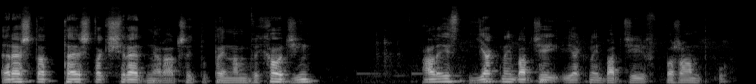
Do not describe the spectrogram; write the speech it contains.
Reszta też tak średnio raczej tutaj nam wychodzi. Ale jest jak najbardziej, jak najbardziej w porządku.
